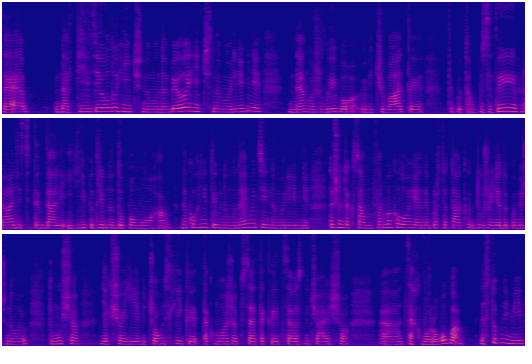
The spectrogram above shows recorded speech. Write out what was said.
це на фізіологічному, на біологічному рівні неможливо відчувати. Типу там позитив, радість і так далі, і їй потрібна допомога на когнітивному, на емоційному рівні. Точно так само фармакологія не просто так дуже є допоміжною, тому що якщо є від чогось ліки, так може все-таки це означає, що е, це хвороба. Наступний міф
